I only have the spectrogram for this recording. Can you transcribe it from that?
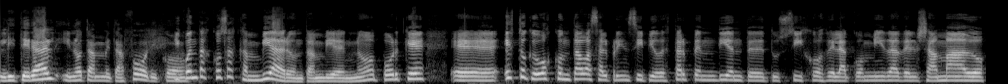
literal y no tan metafórico. Y cuántas cosas cambiaron también, ¿no? Porque eh, esto que vos contabas al principio, de estar pendiente de tus hijos, de la comida, del llamado,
